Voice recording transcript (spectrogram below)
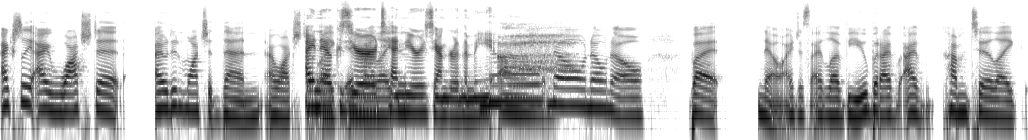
Actually, I watched it. I didn't watch it then. I watched it. I know because in you're my, like- ten years younger than me. No, Ah. no, no, no. But no, I just I love you. But I've I've come to like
